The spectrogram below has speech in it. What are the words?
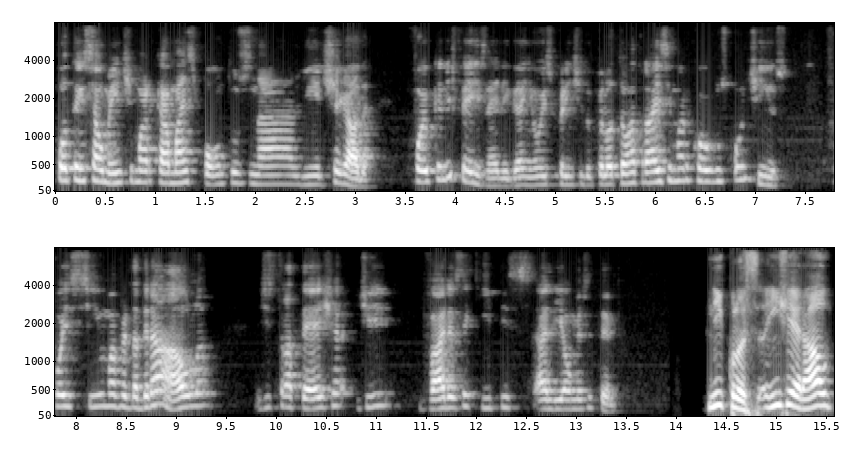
potencialmente marcar mais pontos na linha de chegada. Foi o que ele fez, né? Ele ganhou o sprint do pelotão atrás e marcou alguns pontinhos foi sim uma verdadeira aula de estratégia de várias equipes ali ao mesmo tempo. Nicolas, em geral,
